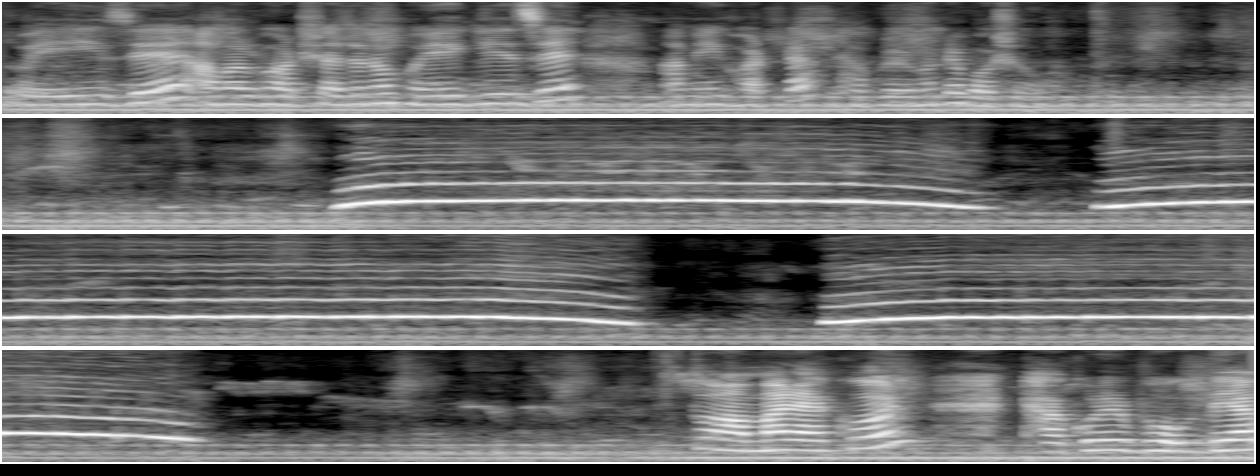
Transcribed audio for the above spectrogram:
তো এই যে আমার ঘর সাজানো হয়ে গিয়েছে, আমি এই ঘরটা ঠাকুরের ঘরটা বসাবো। আমার এখন ঠাকুরের ভোগ দেওয়া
